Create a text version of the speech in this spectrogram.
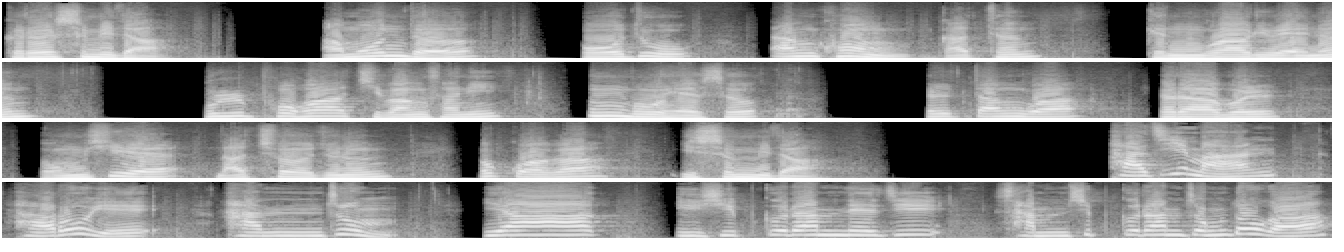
그렇습니다. 아몬드, 호두, 땅콩 같은 견과류에는 불포화 지방산이 풍부해서 혈당과 혈압을 동시에 낮춰주는 효과가 있습니다. 하지만 하루에 한 줌 약 20g 내지 30g 정도가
